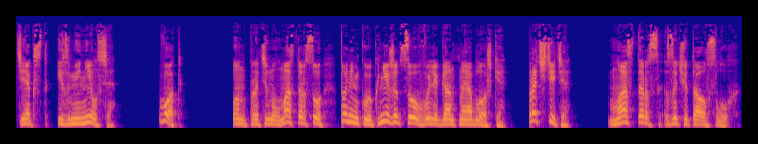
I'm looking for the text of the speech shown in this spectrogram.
Текст изменился. Вот». Он протянул Мастерсу тоненькую книжицу в элегантной обложке. «Прочтите». Мастерс зачитал вслух.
